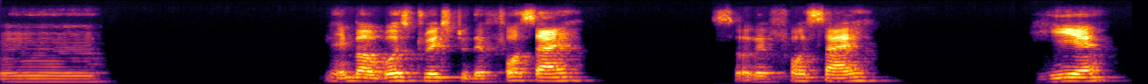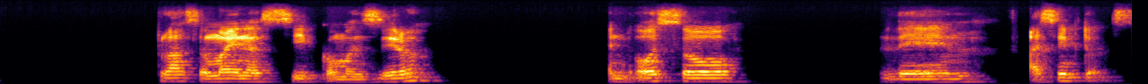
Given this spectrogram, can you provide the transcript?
Um, maybe I'll go straight to the foci. So the foci here, plus or minus c comma zero, and also the asymptotes.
